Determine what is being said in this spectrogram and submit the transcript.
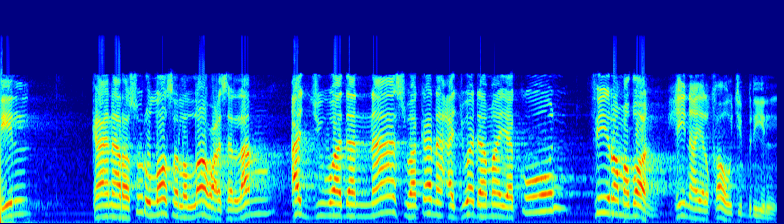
Jibril karena Rasulullah sallallahu alaihi wasallam ajwadan nas wa kana ajwada ma yakun fi Ramadan hina yalqahu Jibril.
